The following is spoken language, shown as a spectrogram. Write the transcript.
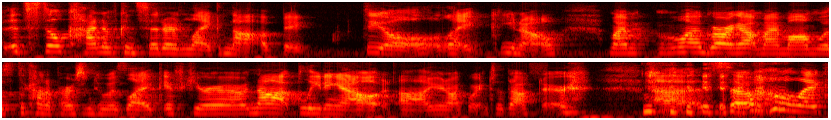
it's still kind of considered like not a big deal like you know my growing up, my mom was the kind of person who was like, if you're not bleeding out, uh, you're not going to the doctor. Uh, so like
